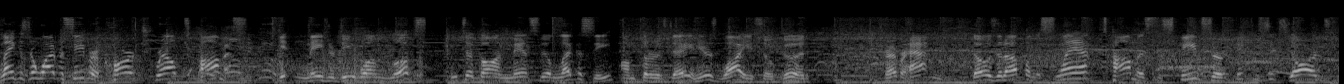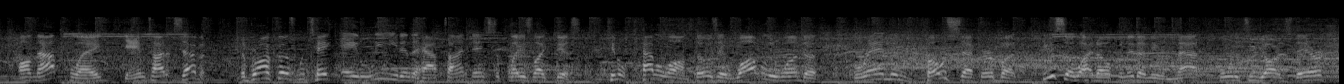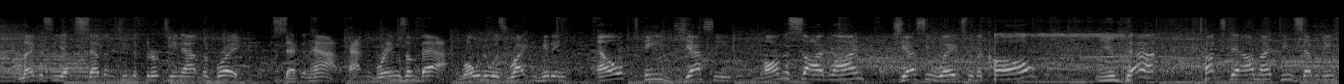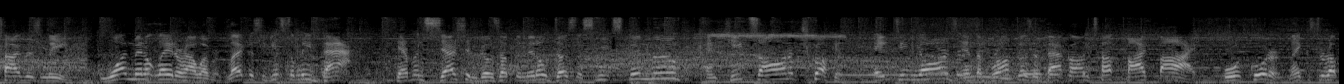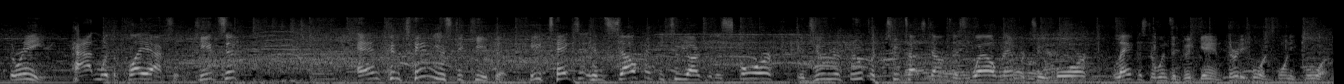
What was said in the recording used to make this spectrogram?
Lancaster wide receiver Cartrell Thomas getting major D1 looks. He took on Mansfield Legacy on Thursday, and here's why he's so good. Trevor Hatton throws it up on the slant. Thomas, the speedster, 56 yards on that play. Game tied at seven. The Broncos would take a lead into halftime thanks to plays like this. Kendall Catalon throws a wobbly one to Brandon Bosecker, but he's so wide open it doesn't even matter. 42 yards there. Legacy up 17 to 13 at the break. Second half, Hatton brings them back. Rolling to his right and hitting LT Jesse on the sideline. Jesse waits for the call. You bet. Touchdown, 1917 Tigers lead. One minute later, however, Legacy gets the lead back. Cameron Session goes up the middle, does the sweet spin move, and keeps on a trucking. 18 yards, and the Broncos are back on top by five. Fourth quarter, Lancaster up three. Hatton with the play action, keeps it, and continues to keep it. He takes it himself, 52 yards for the score. The junior threw for two touchdowns as well, ran for two more. Lancaster wins a good game, 34-24.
